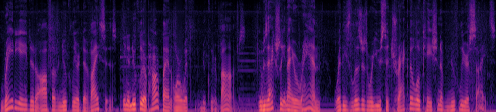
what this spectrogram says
radiated off of nuclear devices in a nuclear power plant or with nuclear bombs. It was actually in Iran where these lizards were used to track the location of nuclear sites.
